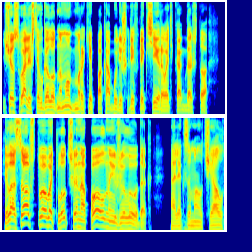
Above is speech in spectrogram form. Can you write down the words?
Еще свалишься в голодном обмороке, пока будешь рефлексировать, когда что. Философствовать лучше на полный желудок. Олег замолчал,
